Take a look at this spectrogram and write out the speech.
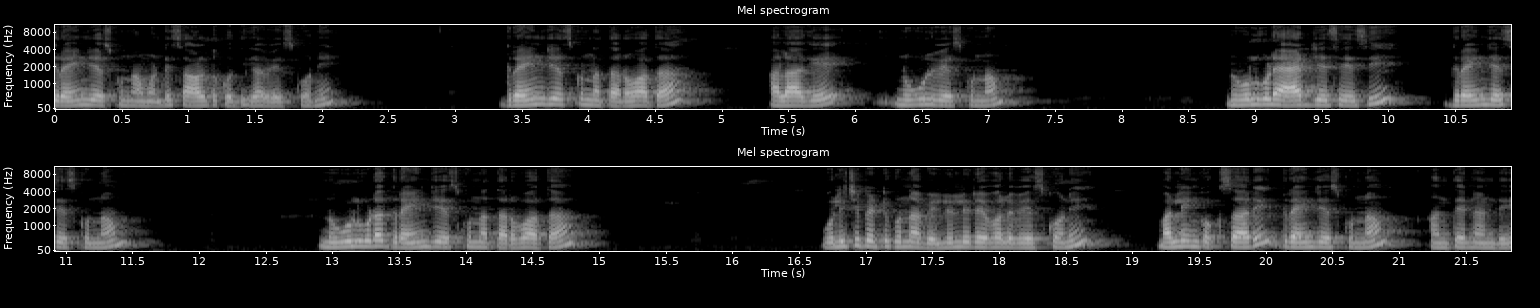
గ్రైండ్ చేసుకున్నామండి సాల్ట్ కొద్దిగా వేసుకొని. గ్రైండ్ చేసుకున్న తర్వాత అలాగే నువ్వులు వేసుకున్నాం. నువ్వులు కూడా యాడ్ చేసేసి గ్రైండ్ చేసేసుకున్నాం. నువ్వులు కూడా గ్రైండ్ చేసుకున్న తర్వాత ఒలిచి పెట్టుకున్న వెల్లుల్లి రేవలు వేసుకొని మళ్ళీ ఇంకొకసారి గ్రైండ్ చేసుకున్నాం. అంతేనండి.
